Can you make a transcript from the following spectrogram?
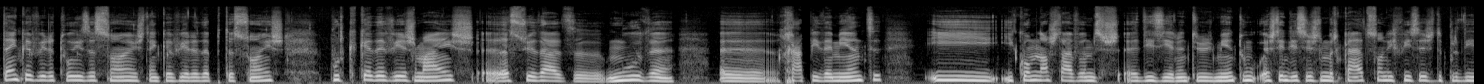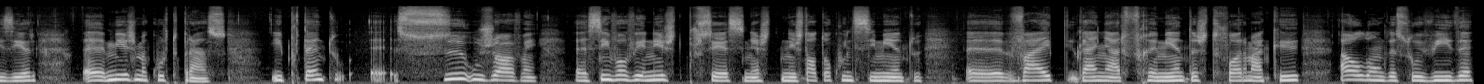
tem que haver atualizações, tem que haver adaptações, porque cada vez mais uh, a sociedade muda uh, rapidamente e, e, como nós estávamos a dizer anteriormente, as tendências de mercado são difíceis de predizer, uh, mesmo a curto prazo. E, portanto, eh, se o jovem uh, se envolver neste processo, neste, neste autoconhecimento, uh, vai ganhar ferramentas de forma a que, ao longo da sua vida,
